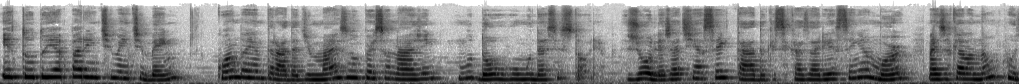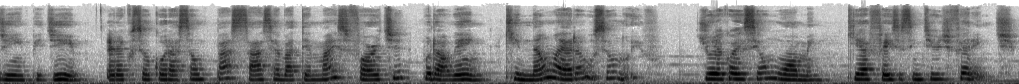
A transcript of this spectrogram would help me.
e tudo ia aparentemente bem quando a entrada de mais um personagem mudou o rumo dessa história. Júlia já tinha aceitado que se casaria sem amor, mas o que ela não podia impedir era que seu coração passasse a bater mais forte por alguém que não era o seu noivo. Júlia conhecia um homem que a fez se sentir diferente.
